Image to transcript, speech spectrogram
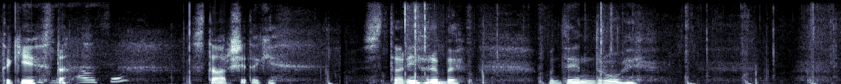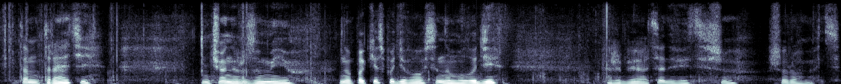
такі ста... А оце? старші такі. Старі гриби. Один, другий. Там третій. Нічого не розумію. Навпаки сподівався на молоді гриби, а це дивіться, що, що робиться.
